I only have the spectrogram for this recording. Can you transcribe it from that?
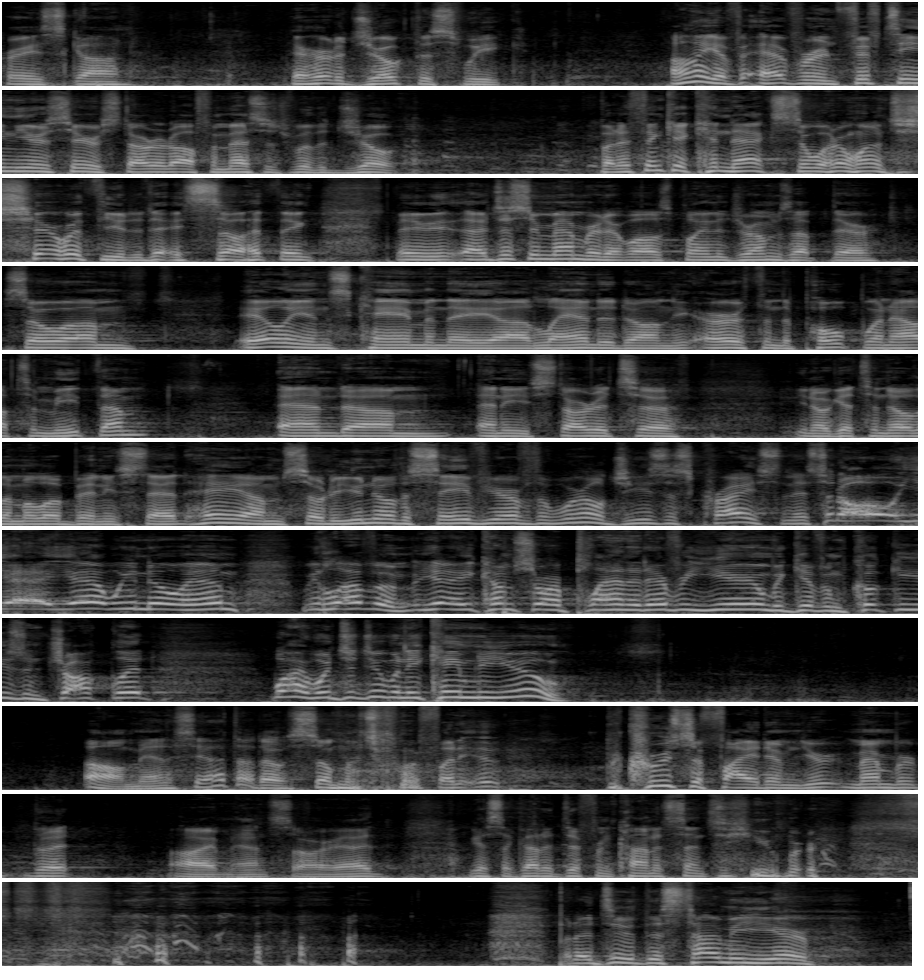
Praise God. I heard a joke this week. I don't think I've ever in 15 years here started off a message with a joke. But I think it connects to what I wanted to share with you today. So I think maybe I just remembered it while I was playing the drums up there. So um, aliens came and they uh, landed on the earth, and the Pope went out to meet them. And, um, and he started to you know, get to know them a little bit. And he said, Hey, um, so do you know the Savior of the world, Jesus Christ? And they said, Oh, yeah, yeah, we know him. We love him. Yeah, he comes to our planet every year and we give him cookies and chocolate. Why? What'd you do when he came to you? Oh, man, see, I thought that was so much more funny. We crucified him. You remember that? All right, man, sorry. I, I guess I got a different kind of sense of humor. but I do, this time of year,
